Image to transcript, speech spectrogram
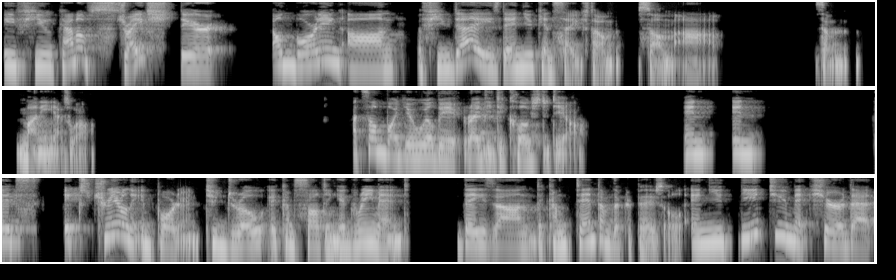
if you kind of stretch their onboarding on a few days, then you can save some some uh, some money as well. At some point, you will be ready to close the deal, and and it's extremely important to draw a consulting agreement based on the content of the proposal. And you need to make sure that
